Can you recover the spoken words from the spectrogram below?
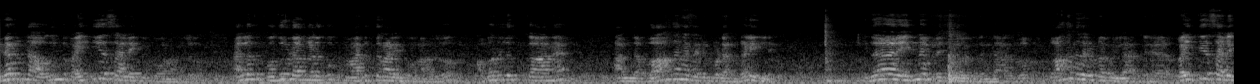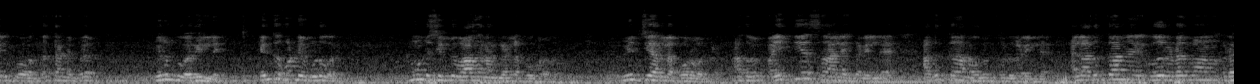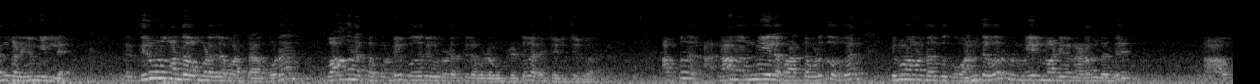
இரண்டாவது இந்த வைத்தியசாலைக்கு போனாலோ அல்லது பொது இடங்களுக்கு மாற்றுத்திறனாளி போனாலோ அவர்களுக்கான அந்த வாகன திரைப்படங்கள் இல்லை. இதனால என்ன பிரச்சனை வருது என்றால் வாகன திரைப்படம் இல்லாத வைத்தியசாலைக்கு போகிறத தன்னை பேர் விரும்புவதில்லை. எங்க கொண்டே விடுவது? மூன்று சில்லு வாகனங்கள்ல போகிறவர். வீல் அது போறவர்கள் அது இல்லை அதுக்கான ஒதுக்கீடுகள் இல்லை அல்ல அதுக்கான வேறு இடமா இடங்களிலும் இல்லை. திருமண மண்டபங்களில் பார்த்தா கூட வாகனத்தை கொண்டு போய் வேறு ஒரு இடத்துல விட விட்டுட்டு வர சொல்லி சொல்லுவார்கள் அப்போ நான் அண்மையில் பார்த்த பொழுது ஒருவர் திருமண மண்டபத்துக்கு வந்தவர் ஒரு மேல் மாடியில் நடந்தது.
